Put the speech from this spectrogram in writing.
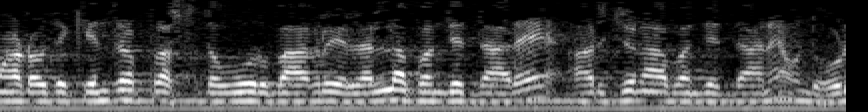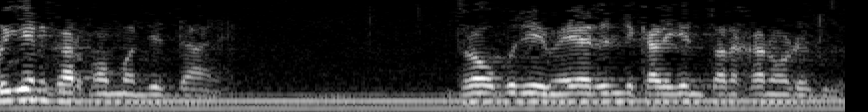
ಮಾಡೋದಕ್ಕೆ ಇಂದ್ರಪ್ರಸ್ಥದ ಊರು ಬಾಗಿಲು ಇಲ್ಲೆಲ್ಲ ಬಂದಿದ್ದಾರೆ. ಅರ್ಜುನ ಬಂದಿದ್ದಾನೆ, ಒಂದು ಹುಡುಗಿನ ಕರ್ಕೊಂಡು ಬಂದಿದ್ದಾನೆ. ದ್ರೌಪದಿ ಮೇಲಿಂದ ಕೆಳಗಿನ ತನಕ ನೋಡಿದ್ಲು.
